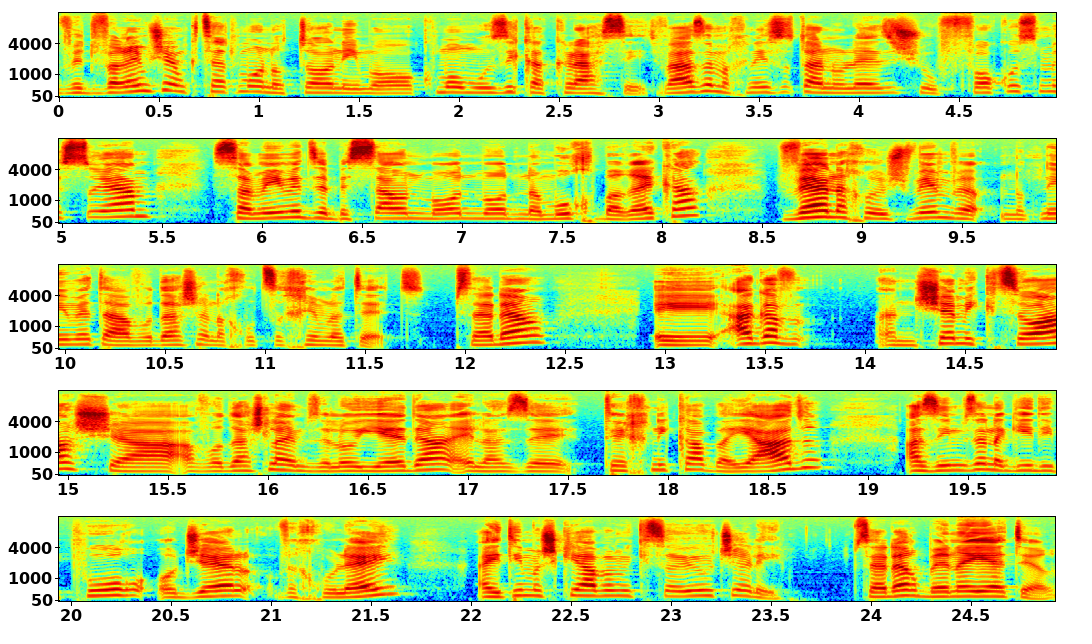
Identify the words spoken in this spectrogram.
ודברים שהם קצת מונוטונים, או כמו מוזיקה קלאסית. ואז זה מכניס אותנו לאיזשהו פוקוס מסוים, שמים את זה בסאונד מאוד מאוד נמוך ברקע, ואנחנו יושבים ונותנים את העבודה שאנחנו צריכים לתת, בסדר? אה, אגב, אנשי מקצוע שהעבודה שלהם זה לא ידע, אלא זה טכניקה ביד, אז אם זה נגיד איפור או ג'ל וכולי, הייתי משקיעה במקצועיות שלי, בסדר? בין היתר,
